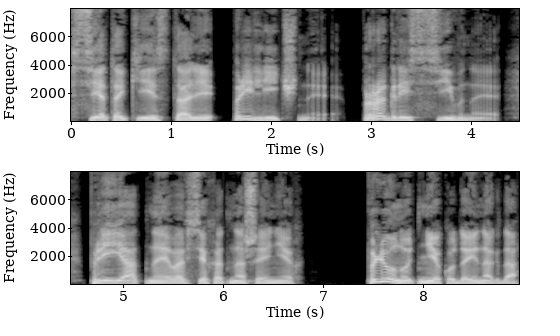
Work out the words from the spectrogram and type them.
Все такие стали приличные, прогрессивные, приятные во всех отношениях. Плюнуть некуда иногда.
